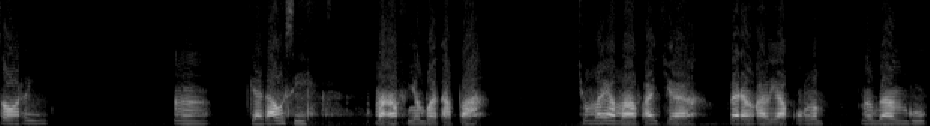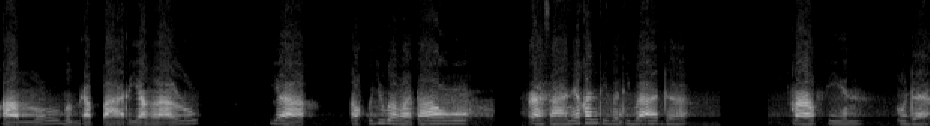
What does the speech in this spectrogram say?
sorry. Hmm, gak tahu sih maafnya buat apa. Cuma ya maaf aja, barangkali aku nge ngeganggu kamu beberapa hari yang lalu. Ya, aku juga nggak tahu. Perasaannya kan tiba-tiba ada. Maafin, udah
